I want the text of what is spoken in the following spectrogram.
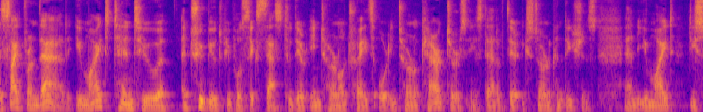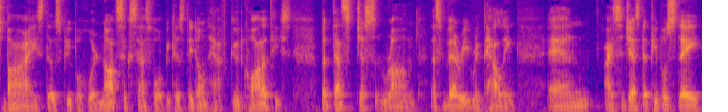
aside from that, you might tend to uh, attribute people's success to their internal traits or internal characters instead of their external conditions. And you might despise those people who are not successful because they don't have good qualities. But that's just wrong. That's very repelling. And I suggest that people stay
